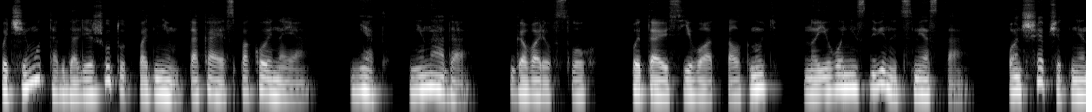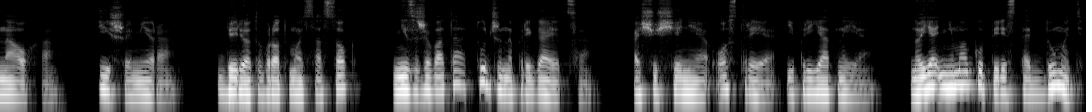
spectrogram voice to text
Почему тогда лежу тут под ним, такая спокойная? Нет, не надо», — говорю вслух. Пытаюсь его оттолкнуть, но его не сдвинуть с места. Он шепчет мне на ухо. «Тише, Мира». Берет в рот мой сосок, низ живота тут же напрягается. Ощущения острые и приятные. Но я не могу перестать думать,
